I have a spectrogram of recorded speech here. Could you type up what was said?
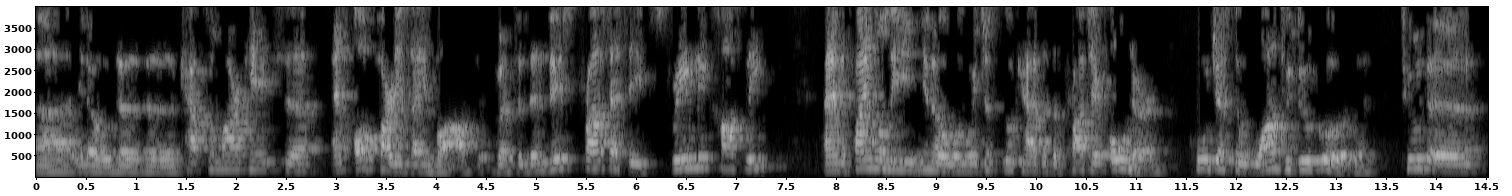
uh, you know, the, the capital markets, uh, and all parties are involved. But then this process is extremely costly and finally, you know, when we just look at the project owner who just want to do good to the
